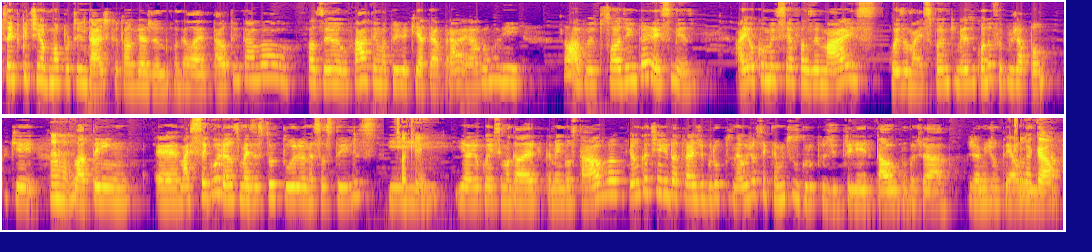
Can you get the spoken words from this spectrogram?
sempre que tinha alguma oportunidade, que eu tava viajando com a galera e tal, eu tentava fazer, ah, tem uma trilha aqui até a praia, ah, vamos ali. Sei lá, foi só de interesse mesmo. Aí eu comecei a fazer mais, coisa mais punk mesmo, quando eu fui pro Japão, porque Uhum. lá tem é, mais segurança, mais estrutura nessas trilhas. E, Saquei. e aí eu conheci uma galera que também gostava. Eu nunca tinha ido atrás de grupos, né? Hoje eu sei que tem muitos grupos de trilheiro e tal, eu já, já me juntei a alguns legal.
